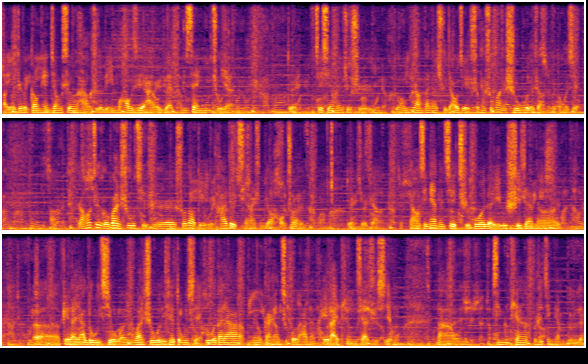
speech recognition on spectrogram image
啊，有这个冈田将生，还有这个铃木浩介，还有远藤宪一主演。对，这些呢就是容易让大家去了解什么是万事屋的这样的一个东西啊。然后这个万事屋其实说到底，他这个钱还是比较好赚的。对，就是这样。然后今天呢借直播的一个时间呢。呃，给大家录一期有关于万事屋的一些东西。如果大家没有赶上直播的话呢，可以来听一下这期节目。那我们今天不是今天对不对？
